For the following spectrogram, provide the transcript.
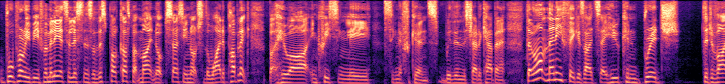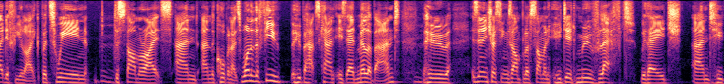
will probably be familiar to listeners of this podcast, but might not, certainly not to the wider public, but who are increasingly significant within the shadow cabinet. There aren't many figures, I'd say, who can bridge the divide, if you like, between mm. the Starmerites and and the Corbynites. One of the few who perhaps can is Ed Miliband, mm. who is an interesting example of someone who did move left with age and who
